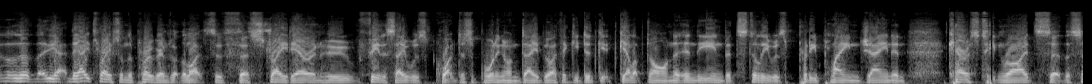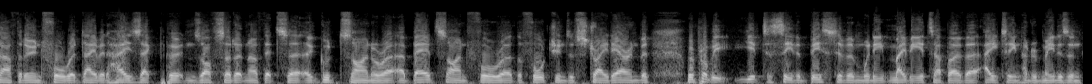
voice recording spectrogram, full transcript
the, the, the, eighth race on the program's got the likes of uh, Straight Arron, who, fair to say, was quite disappointing on debut. I think he did get galloped on in the end, but still he was pretty plain Jane. And Karis Teetan rides uh, this afternoon for uh, David Hayes. Zach Purton's off, so I don't know if that's a, a good sign or a, a bad sign for uh, the fortunes of Straight Arron. But we're probably yet to see the best of him when he maybe gets up over 1,800 metres and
